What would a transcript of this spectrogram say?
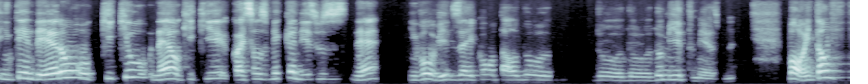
entenderam o que, que o, né, o que, que quais são os mecanismos né, envolvidos aí com o tal do, do do, do, mito mesmo. Né? Bom, então,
